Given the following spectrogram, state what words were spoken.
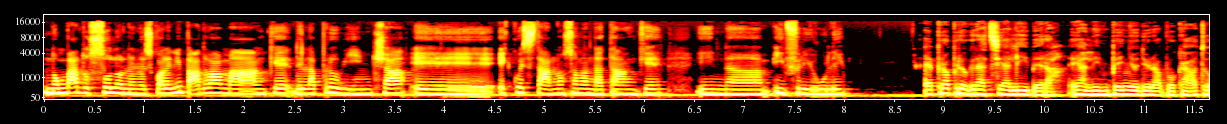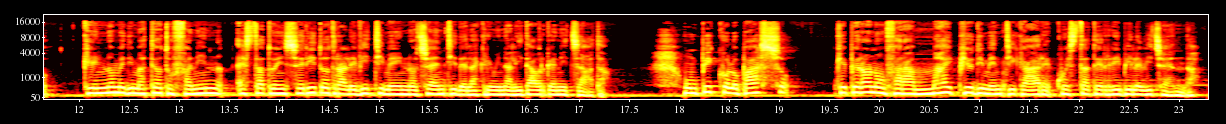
non, vado solo nelle scuole di Padova ma anche della provincia e, e quest'anno sono andata anche in, in Friuli. È proprio grazie a Libera e all'impegno di un avvocato che il nome di Matteo Toffanin è stato inserito tra le vittime innocenti della criminalità organizzata. Un piccolo passo che però non farà mai più dimenticare questa terribile vicenda.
